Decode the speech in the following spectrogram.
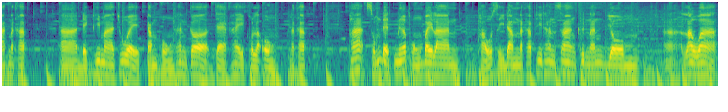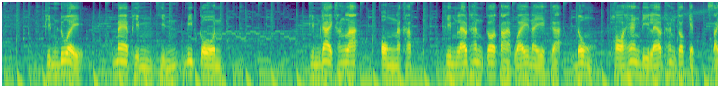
นักนะครับเด็กที่มาช่วยกำผงท่านก็แจกให้คนละองค์นะครับ พระสมเด็จเนื้อผงใบลาน เผาสีดำนะครับที่ท่านสร้างขึ้นนั้นโยมเล่าว่าพิมพ์ด้วย แม่พิมพ์ หิน มีดโกน พิมพ์ได้ครั้งละองค์นะครับ พิมพ์แล้วท่านก็ตากไว้ในกระด้ง พอแห้งดีแล้วท่านก็เก็บใส่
